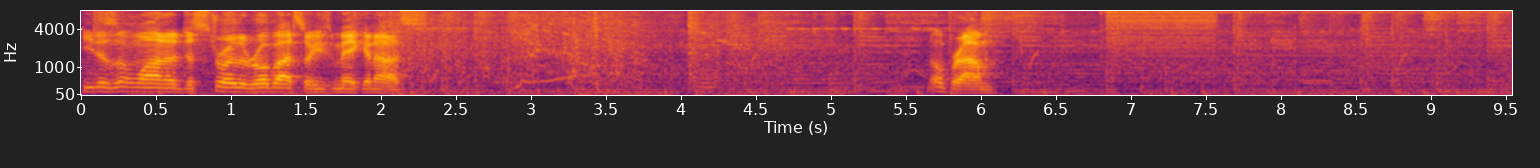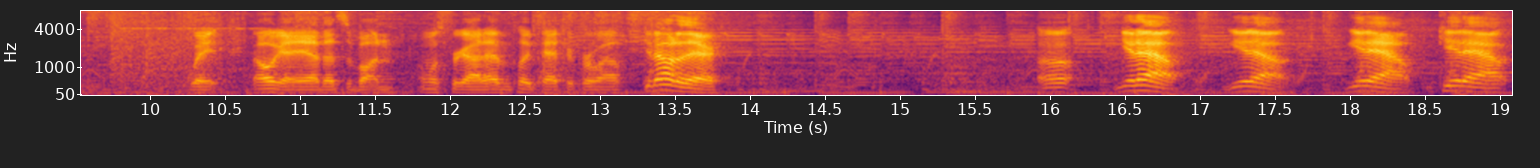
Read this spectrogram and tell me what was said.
He doesn't want to destroy the robot, so he's making us. No problem. Wait. Okay, yeah, that's the button. Almost forgot. I haven't played Patrick for a while. Get out of there. Uh, get out. Get out. Get out. Get out.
